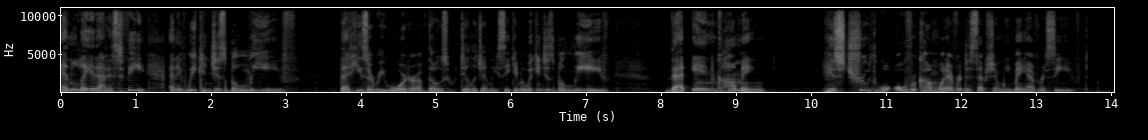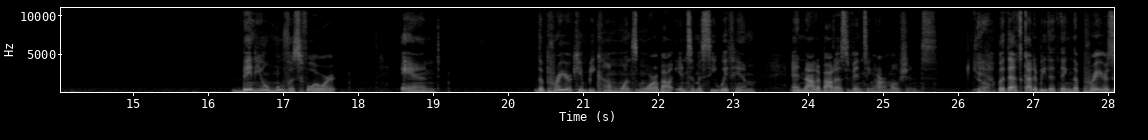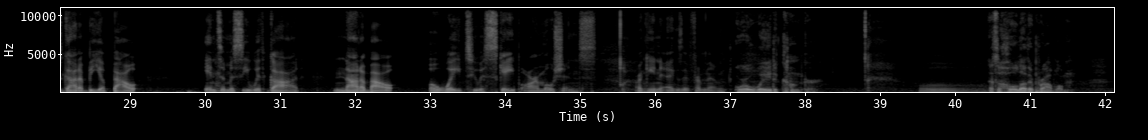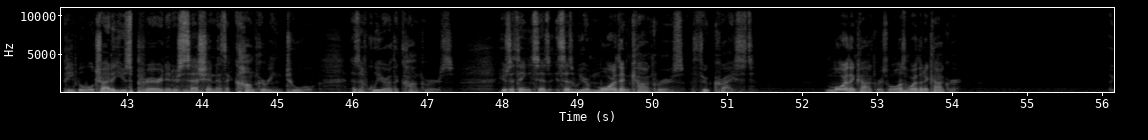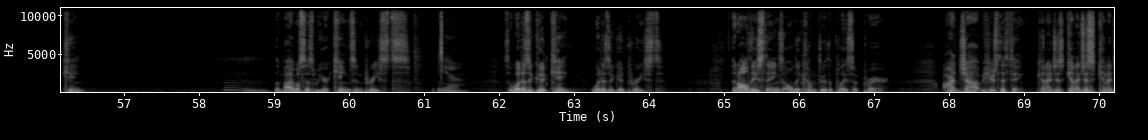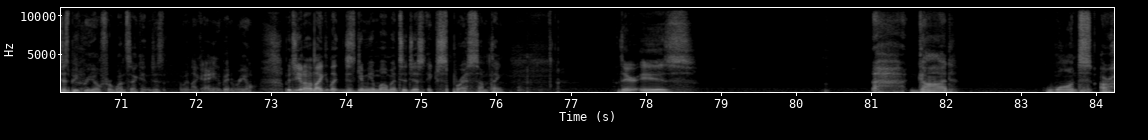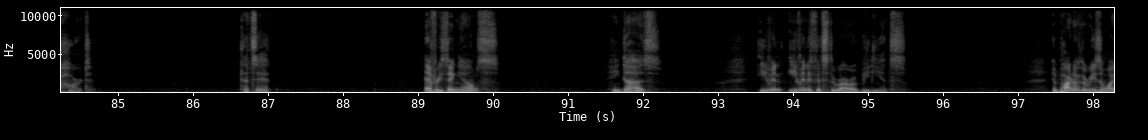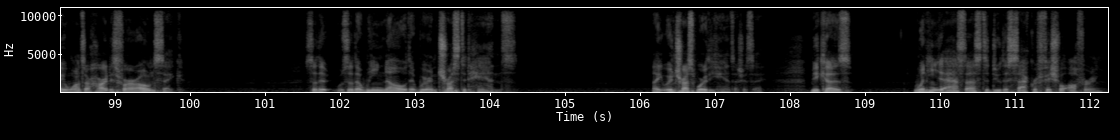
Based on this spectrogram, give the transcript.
and lay it at his feet. And if we can just believe that he's a rewarder of those who diligently seek him we can just believe that in coming his truth will overcome whatever deception we may have received then he'll move us forward. And the prayer can become once more about intimacy with him and not about us venting our emotions. yeah. But that's got to be the thing. The prayer's got to be about intimacy with God, not about a way to escape our emotions or gain an exit from them. Or a way to conquer. Oh, That's a whole other problem. People will try to use prayer and intercession as a conquering tool, as if we are the conquerors. Here's the thing: it says it says we are more than conquerors through Christ. More than conquerors. What was more than a conqueror? A king. hmm. The Bible says we are kings and priests. yeah. So, what is a good king? What is a good priest? And all these things only come through the place of prayer. Our job. Here's the thing. Can I just can I just can I just be real for one second? Just I mean, like I ain't been real, but you know, like, like just give me a moment to just express something. There is God wants our heart. That's it. Everything else he does. Even even if it's through our obedience. And part of the reason why he wants our heart is for our own sake. So that so that we know that we're in trusted hands. Like in trustworthy hands, I should say. Because when he asked us to do the sacrificial offering,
